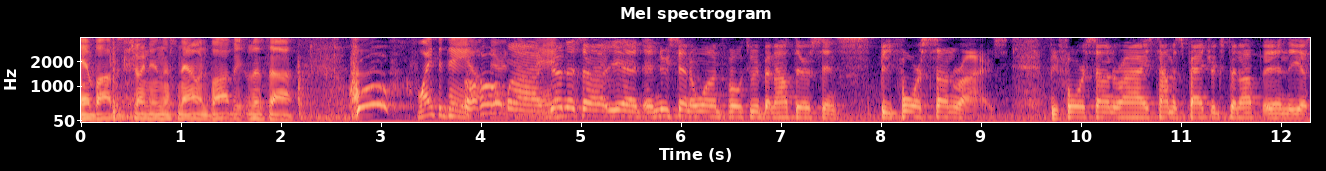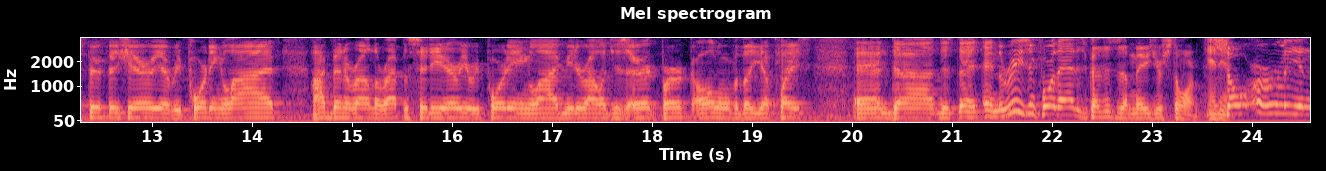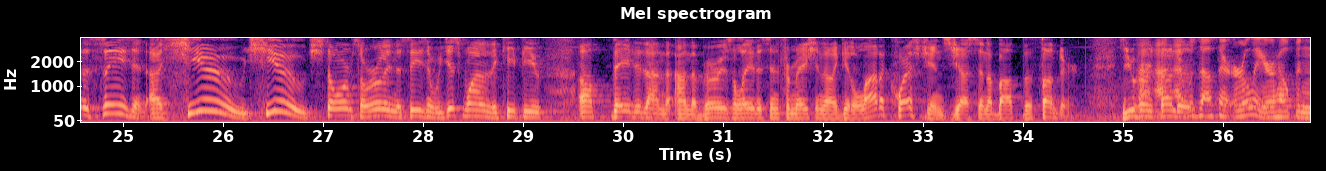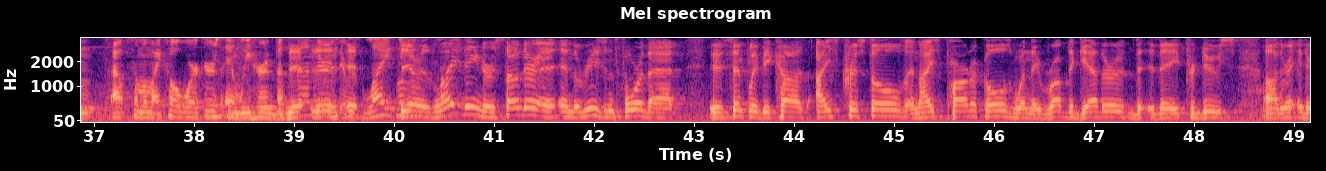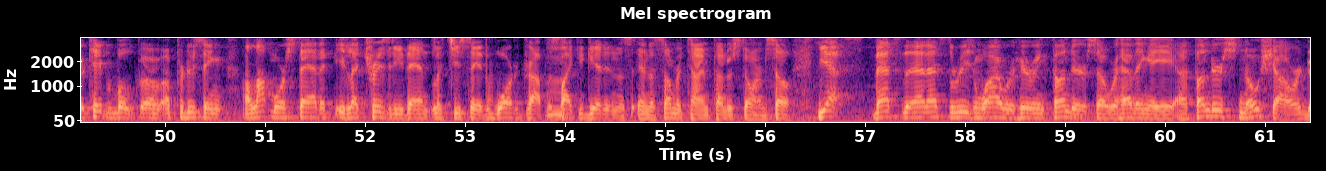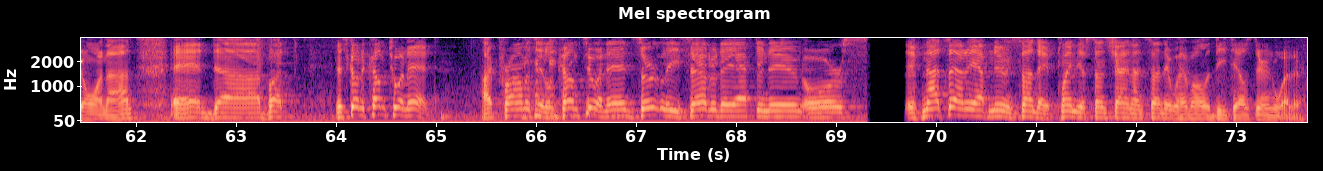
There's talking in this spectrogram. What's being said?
And Bob is joining us now. And Bob, it was uh, quite the day out oh there. Oh my today. goodness! Uh, yeah, and NewsCenter1, folks, we've been out there since before sunrise. Before sunrise, Thomas Patrick's been up in the uh, Spearfish area reporting live. I've been around the Rapid City area reporting live. Meteorologist Eric Burke all over the uh, place, and, uh, this, and, and the reason for that is because this is a major storm. It so is. early in the season, a huge, huge storm. So early in the season, we just wanted to keep you updated on the on the various latest information. And I get a lot of questions, Justin, about the thunder. You heard I- thunder. I, was out there earlier helping out some of my coworkers, and we heard the There- thunder. there's- There was it- lightning. There is lightning, there's thunder, and, and the reason for that is simply because ice crystals and ice particles, when they rub together, they produce, uh, they're, they're capable of, producing a lot more static electricity than, let's just say, the water droplets like you get in a, in a summertime thunderstorm. So, yes, that's the, that's the reason why we're hearing thunder. So we're having a, a thunder snow shower going on, and uh, Uh, but it's going to come to an end. I promise it'll come to an end, certainly Saturday afternoon or, if not Saturday afternoon, Sunday. Plenty of sunshine on Sunday. We'll have all the details during the weather.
